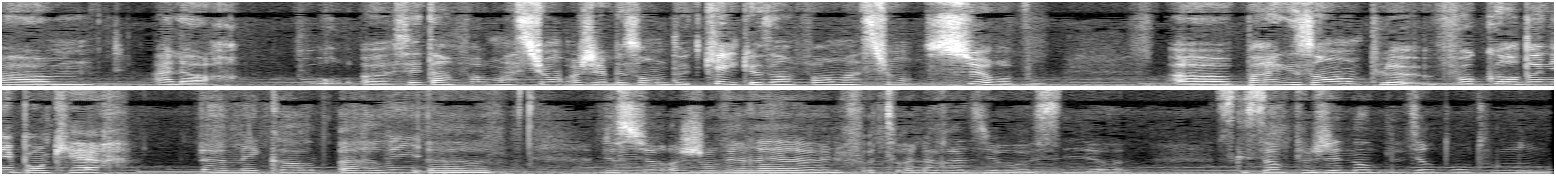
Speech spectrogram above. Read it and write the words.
Euh, alors, pour euh, cette information, j'ai besoin de quelques informations sur vous. Euh, par exemple, vos coordonnées bancaires. Euh, mes cordes, ah oui, bien sûr, j'enverrai une photo à la radio aussi, parce que c'est un peu gênant de le dire devant tout le monde.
